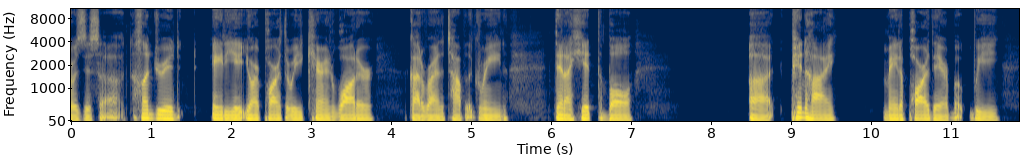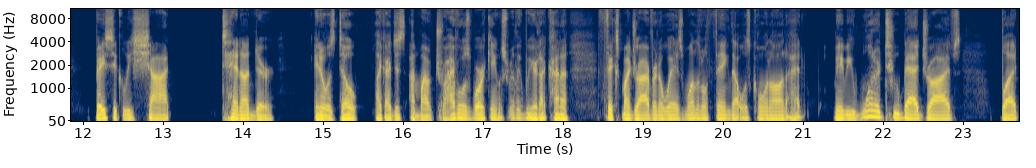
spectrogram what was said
was this uh, 188 yard par three carrying water, got it right on the top of the green. Then I hit the ball uh, pin high, made a par there, but we basically shot 10 under and it was dope. Like I just, my driver was working. It was really weird. I kind of fixed my driver in a way. As one little thing that was going on. I had maybe one or two bad drives, but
